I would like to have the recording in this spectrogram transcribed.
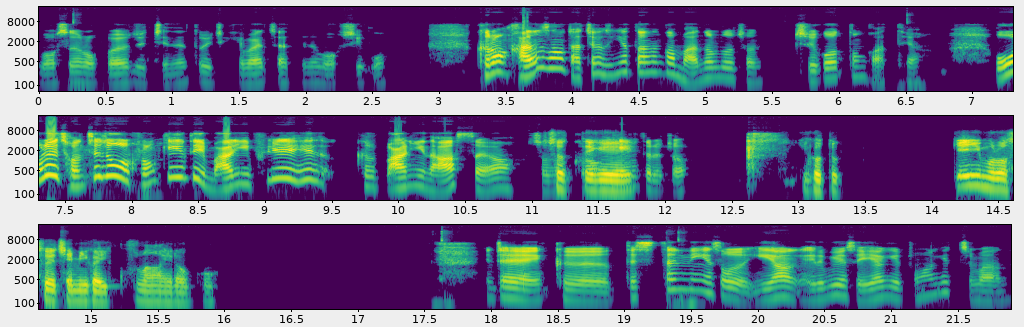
모습으로 보여줄지는 또 이제 개발자들의 몫이고 그런 가능성 자체가 생겼다는 것만으로도 전 즐거웠던 것 같아요. 올해 전체적으로 그런 게임들이 많이 플레이해 그 많이 나왔어요. 저는 저 그런 되게- 게임들을 좀 이것도 게임으로서의 재미가 있구나 이러고 이제 그 데스탠딩에서 이야 리뷰에서 이야기를 좀 하겠지만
